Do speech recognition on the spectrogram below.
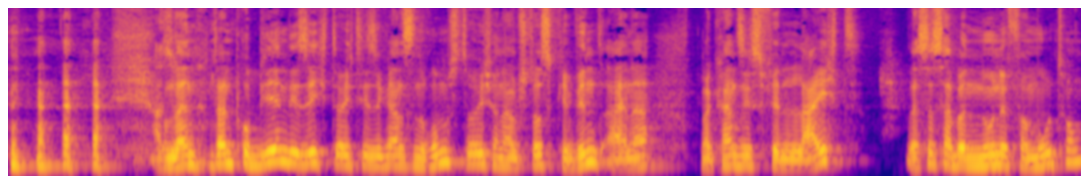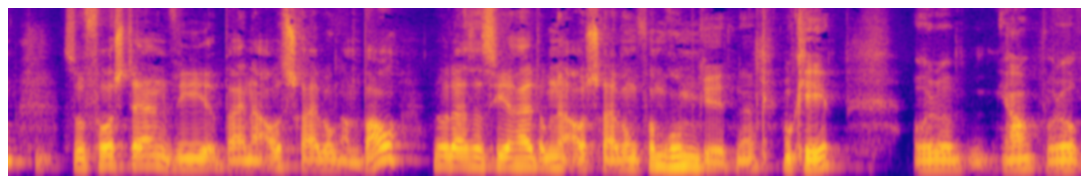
also, und dann, dann probieren die sich durch diese ganzen Rums durch und am Schluss gewinnt einer. Man kann sich vielleicht das ist aber nur eine Vermutung. So vorstellen wie bei einer Ausschreibung am Bau, nur dass es hier halt um eine Ausschreibung vom Rum geht. Ne? Okay. Oder ja, oder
